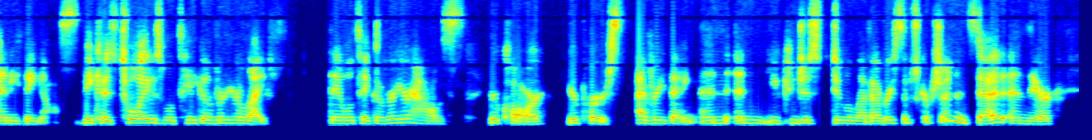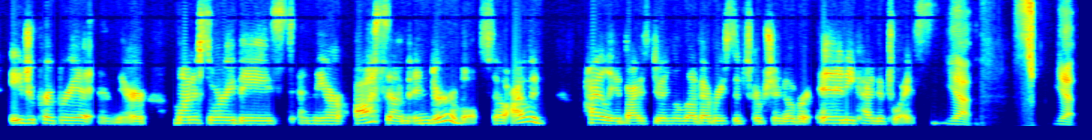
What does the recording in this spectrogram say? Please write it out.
anything else because toys will take over your life. They will take over your house, your car, your purse, everything. And and you can just do a Lovevery subscription instead and they're age appropriate and they're Montessori based and they are awesome and durable. So I would highly advise doing a Lovevery subscription over any kind of toys. Yep. Yep.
